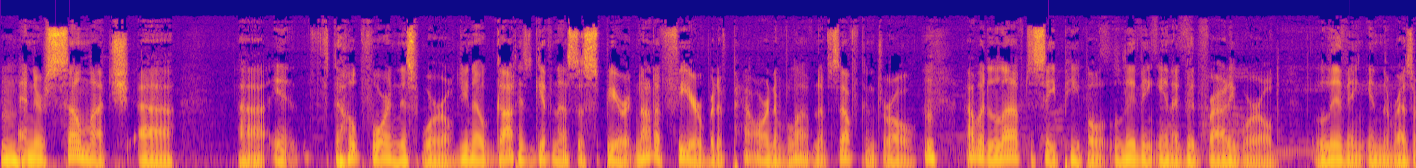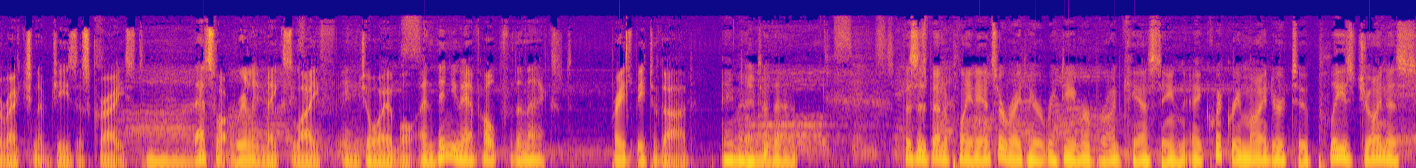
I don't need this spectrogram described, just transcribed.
Mhm. and there's so much uh, uh, in, to hope for in this world. You know, God has given us a spirit, not of fear, but of power and of love and of self control. I would love to see people living in a Good Friday world, living in the resurrection of Jesus Christ. That's what really makes life enjoyable. And then you have hope for the next. Praise be to God. Amen to that. This has been a plain answer right here at Redeemer Broadcasting. A quick reminder to please join us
